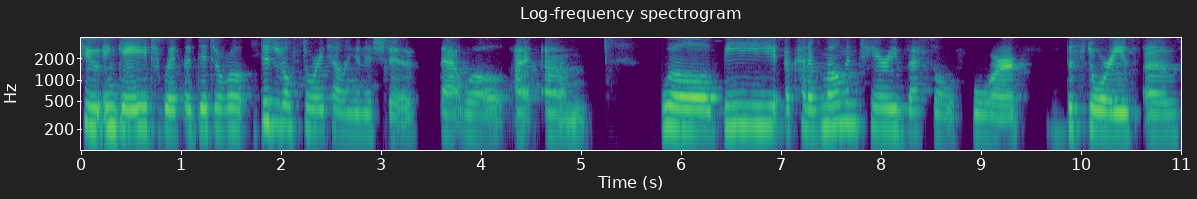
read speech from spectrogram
to engage with a digital digital storytelling initiative that will um, will be a kind of momentary vessel for the stories of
